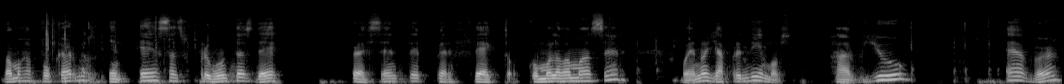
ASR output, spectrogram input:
Vamos a enfocarnos en esas preguntas de presente perfecto. ¿Cómo la vamos a hacer? Bueno, ya aprendimos. Have you ever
